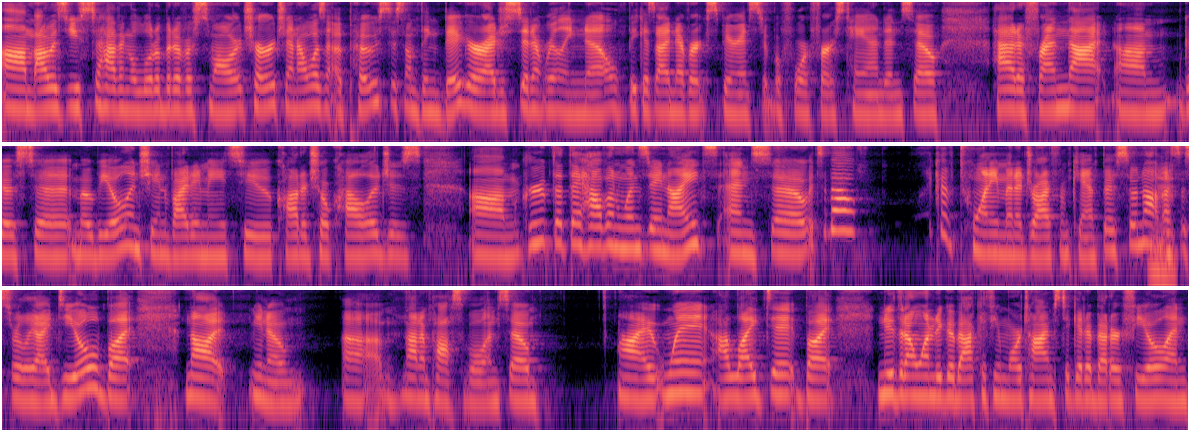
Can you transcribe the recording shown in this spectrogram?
Um, I was used to having a little bit of a smaller church and I wasn't opposed to something bigger. I just didn't really know because I never experienced it before firsthand. And so I had a friend that um, goes to Mobile and she invited me to Cottage Hill College's um, group that they have on Wednesday nights. And so it's about like a 20 minute drive from campus. So not necessarily ideal, but not, you know, um, not impossible. And so I went, I liked it, but knew that I wanted to go back a few more times to get a better feel and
